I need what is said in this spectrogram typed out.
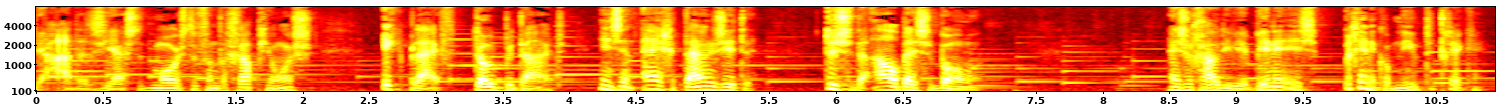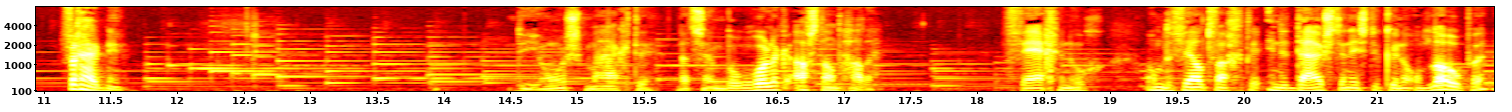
Ja, dat is juist het mooiste van de grap, jongens. Ik blijf doodbedaard in zijn eigen tuin zitten, tussen de aalbessenbomen. En zo gauw die weer binnen is, begin ik opnieuw te trekken. Vooruit nu. De jongens maakten dat ze een behoorlijke afstand hadden. Ver genoeg om de veldwachter in de duisternis te kunnen ontlopen,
